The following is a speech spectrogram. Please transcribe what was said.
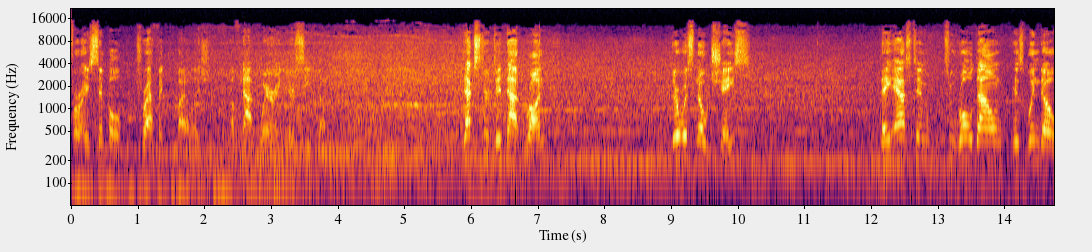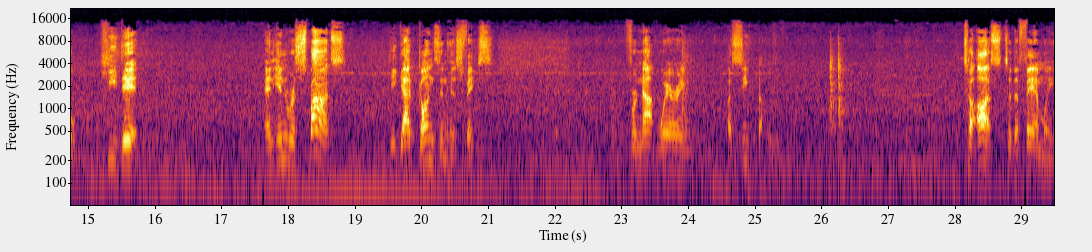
for a simple traffic violation of not wearing your seatbelt? Dexter did not run. There was no chase. They asked him to roll down his window. He did. And in response, he got guns in his face for not wearing a seatbelt. To us, to the family,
